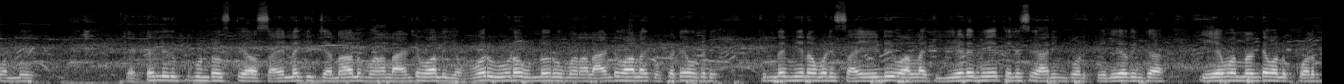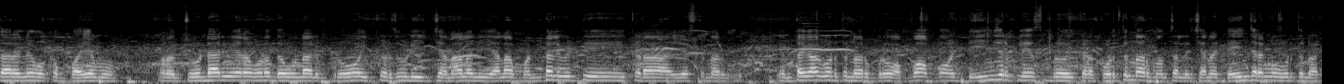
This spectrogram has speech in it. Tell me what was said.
వాళ్ళు గెట్టెలు ఇదుపుకుంటూ వస్తే ఆ సైడ్లకి జనాలు మన లాంటి వాళ్ళు ఎవ్వరు కూడా ఉండరు. మన లాంటి వాళ్ళకి ఒకటే ఒకటి. కింద మీద పడి సైడ్ వాళ్ళకి ఇయ్యడమే తెలుసు కానీ ఇంకోటి తెలియదు. ఇంకా ఏమన్నా అంటే వాళ్ళు కొడతారనే ఒక భయము. మనం చూడడానికి అయినా కూడా దో ఉండాలి. బ్రో ఇక్కడ చూడు ఈ జనాలని ఎలా మంటలు పెట్టి ఇక్కడ వేస్తున్నారు. ఎంతగా కొడుతున్నారు బ్రో. అబ్బా అబ్బా డేంజర్ ప్లేస్ బ్రో. ఇక్కడ కొడుతున్నారు మంచాలు. చాలా డేంజరంగా కొడుతున్నారు.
